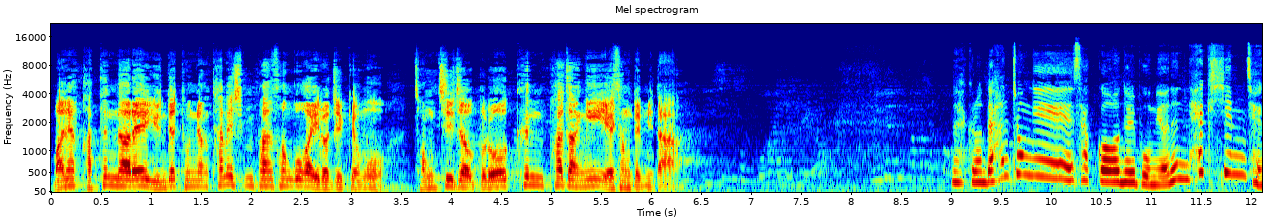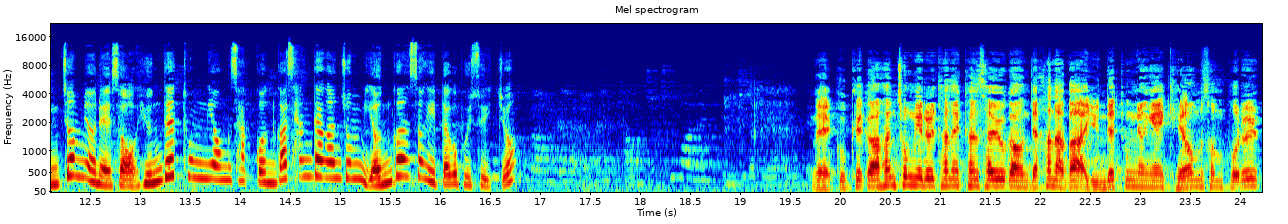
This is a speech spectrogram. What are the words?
만약 같은 날에 윤 대통령 탄핵 심판 선고가 이뤄질 경우 정치적으로 큰 파장이 예상됩니다. 네, 그런데 한 총리 사건을 보면은 핵심 쟁점 면에서 윤 대통령 사건과 상당한 좀 연관성이 있다고 볼 수 있죠. 네, 국회가 한 총리를 탄핵한 사유 가운데 하나가 윤 대통령의 계엄 선포를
